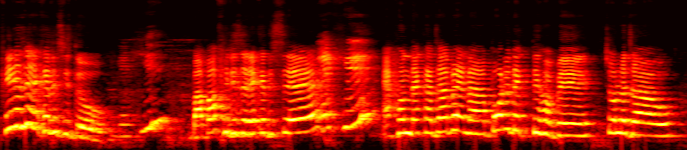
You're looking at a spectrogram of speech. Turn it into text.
ফ্রিজে রেখে দিছি তো। বাবা ফ্রিজে রেখে দিছে। এখন দেখা যাবে না পরে দেখতে হবে। চলে যাও।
